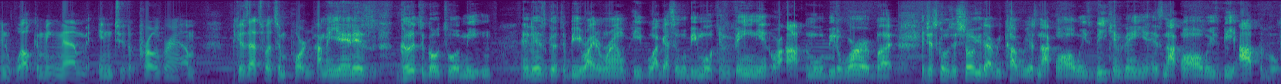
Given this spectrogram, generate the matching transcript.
and welcoming them into the program because that's what's important. I mean, yeah, it is good to go to a meeting. It is good to be right around people. I guess it would be more convenient or optimal would be the word, but it just goes to show you that recovery is not going to always be convenient. It's not going to always be optimal.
